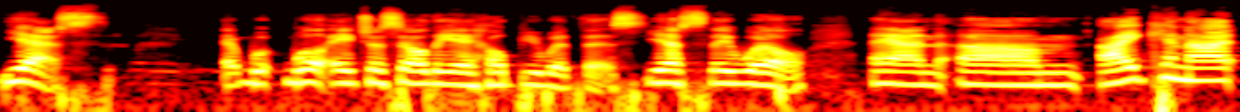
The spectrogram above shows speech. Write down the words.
Yes. Will HSLDA help you with this? Yes, they will. And um, I cannot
